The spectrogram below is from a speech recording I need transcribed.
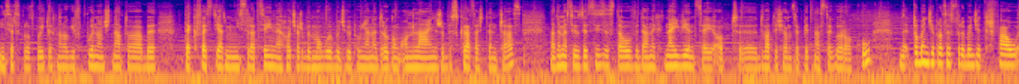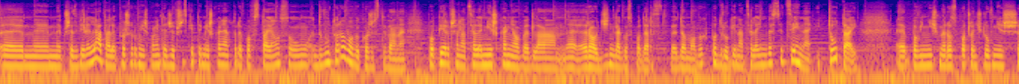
Ministerstwo Rozwoju i Technologii wpłynąć na to, aby te kwestie administracyjne chociażby mogły być wypełniane drogą online, żeby skracać ten czas. Natomiast tych decyzji zostało wydanych najwięcej od 2015 e, roku. To będzie proces, który będzie trwał przez wiele lat, ale proszę również pamiętać, że wszystkie te mieszkania, które powstają, są dwutorowo wykorzystywane. Po pierwsze na cele mieszkaniowe dla e, rodzin, dla gospodarstw domowych, po drugie na cele inwestycyjne. I tutaj e, powinniśmy rozpocząć również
